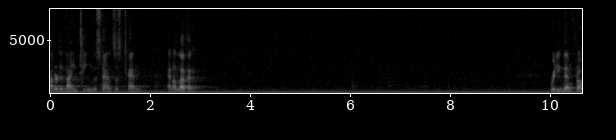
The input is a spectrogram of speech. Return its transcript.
119, the stanzas 10 and 11. Reading them from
